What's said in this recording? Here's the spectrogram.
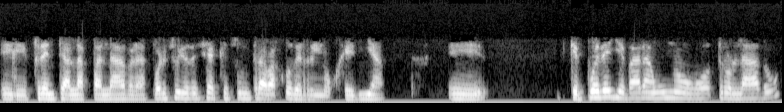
eh, frente a la palabra. Por eso yo decía que es un trabajo de relojería eh, que puede llevar a uno u otro lado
